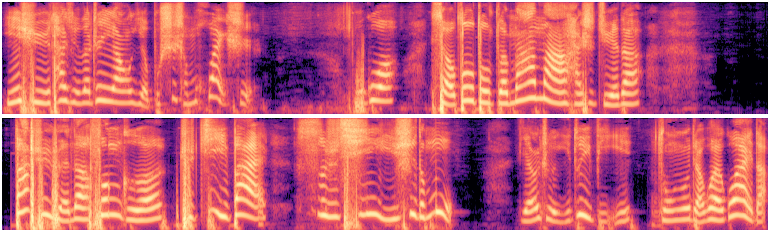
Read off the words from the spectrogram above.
也许他觉得这样也不是什么坏事。不过，小豆豆的妈妈还是觉得八学园的风格去祭拜四十七仪式的墓。两者一对比，总有点怪怪的。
